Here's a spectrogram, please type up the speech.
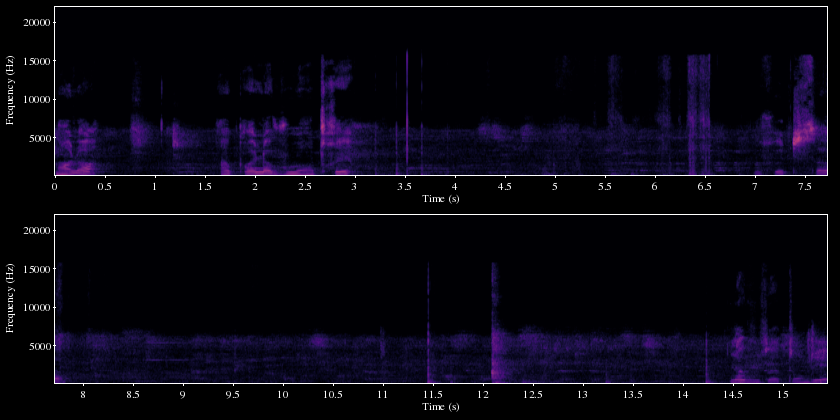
Voilà. Après là, vous l'entrez. Vous faites ça. Là, vous attendez.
